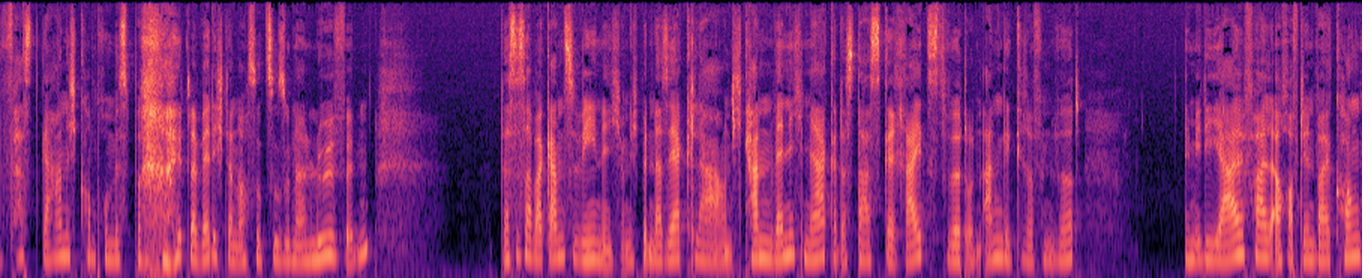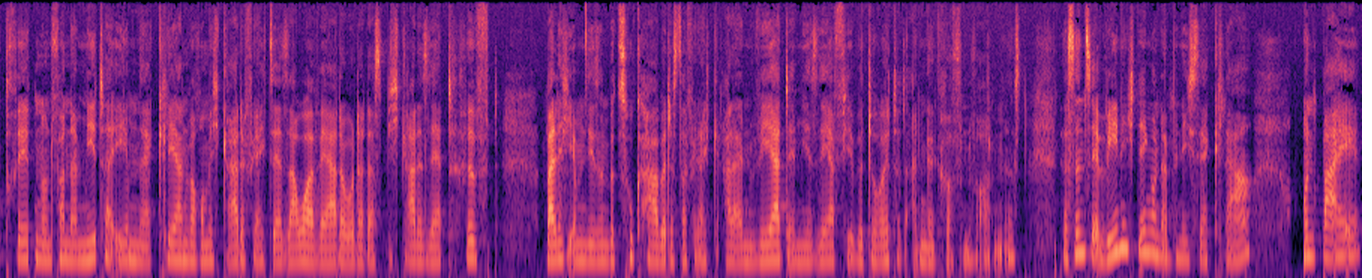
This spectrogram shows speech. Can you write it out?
fast gar nicht kompromissbereit, da werde ich dann auch so zu so einer Löwin. Das ist aber ganz wenig und ich bin da sehr klar und ich kann, wenn ich merke, dass das gereizt wird und angegriffen wird, im Idealfall auch auf den Balkon treten und von der Metaebene erklären, warum ich gerade vielleicht sehr sauer werde oder das mich gerade sehr trifft, weil ich eben diesen Bezug habe, dass da vielleicht gerade ein Wert, der mir sehr viel bedeutet, angegriffen worden ist. Das sind sehr wenig Dinge und da bin ich sehr klar. Und bei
